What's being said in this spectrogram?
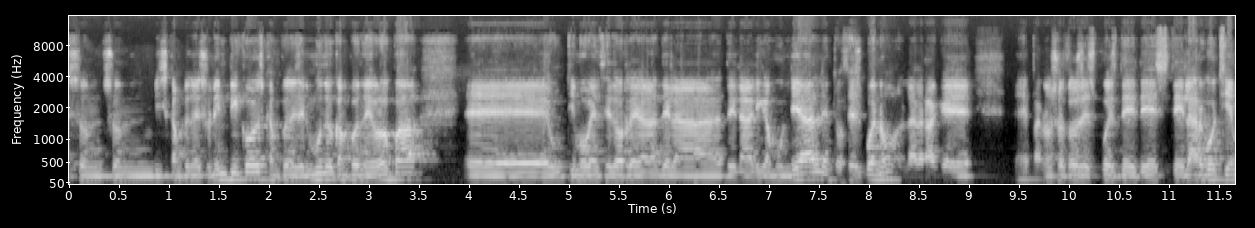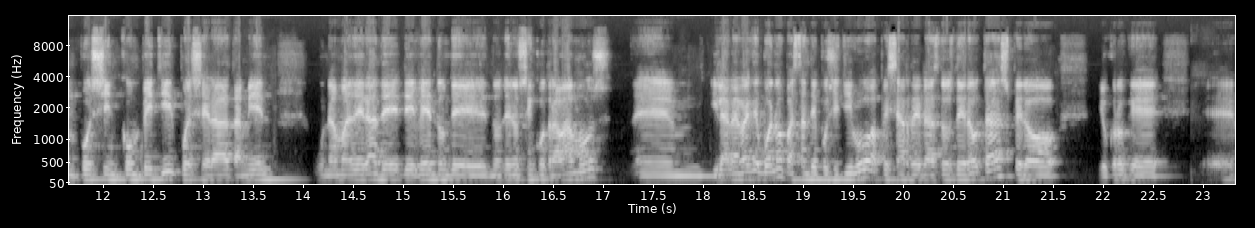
son, son bicampeones olímpicos, campeones del mundo, campeón de Europa, eh, último vencedor de la, de, la, de la, Liga Mundial. Entonces, bueno, la verdad que eh, para nosotros después de, de, este largo tiempo sin competir, pues será también una manera de, ver dónde, dónde nos encontrábamos. Eh, y la verdad que, bueno, bastante positivo a pesar de las dos derrotas, pero yo creo que eh,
